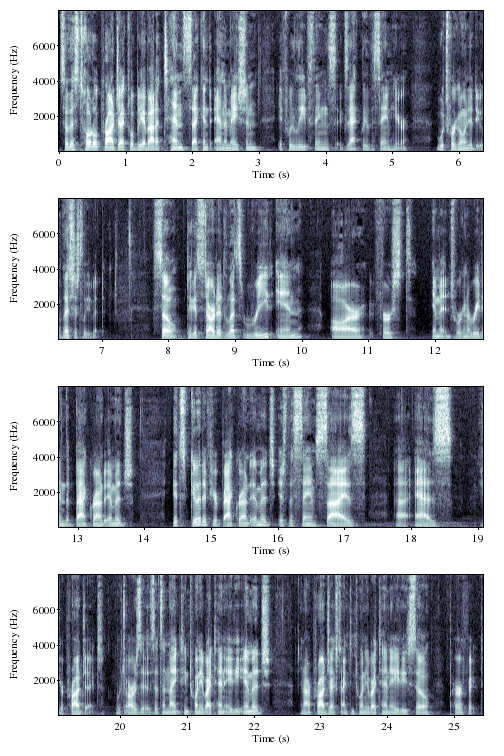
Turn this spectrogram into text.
So this total project will be about a 10 second animation if we leave things exactly the same here, which we're going to do. Let's just leave it. So to get started, let's read in our first image. We're going to read in the background image. It's good if your background image is the same size uh, as your project, which ours is. It's a 1920 by 1080 image and our project's 1920 by 1080, so perfect.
